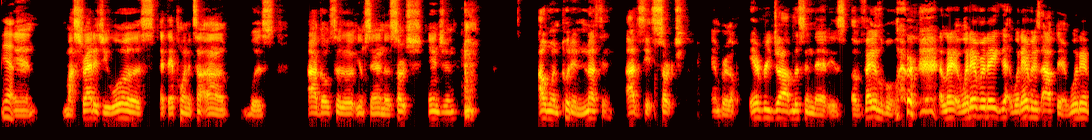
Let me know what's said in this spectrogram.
yeah. and my strategy was at that point in time uh, was I go to the, you know what I'm saying, the search engine. I wouldn't put in nothing. I just hit search and bring up every job listing that is available. Whatever they got, whatever is out there, whatever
